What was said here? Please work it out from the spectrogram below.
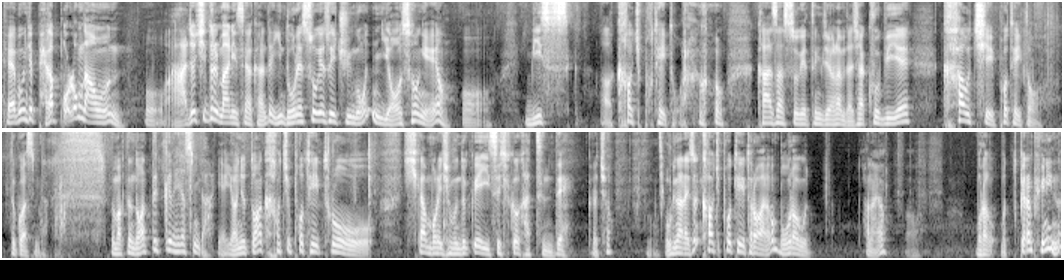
대부분 이제 배가 볼록 나온 어, 아저씨들 많이 생각하는데 이 노래 속에서의 주인공은 여성이에요. 어, 미스 어, couch potato라고 가사 속에 등장을 합니다. Jakubi의 Couch Potato 듣고 왔습니다. 음악 듣는 동안 뜨끔해졌습니다. 예, 연휴 동안 couch potato로 시간 보내신 분들 꽤 있으실 것 같은데 그렇죠? 우리나라에서는 couch potato라고 하는 건 뭐라고 하나요? 어, 뭐라고 뭐 특별한 표현이 있나?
